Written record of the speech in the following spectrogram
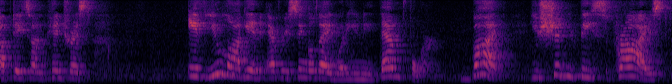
updates on Pinterest. If you log in every single day, what do you need them for? But you shouldn't be surprised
